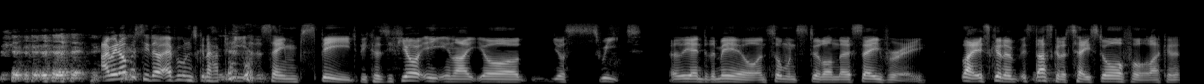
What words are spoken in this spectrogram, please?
I mean, obviously though, everyone's going to have to eat at the same speed because if you're eating like your your sweet at the end of the meal and someone's still on their savoury, like it's gonna it's, that's gonna taste awful, like a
